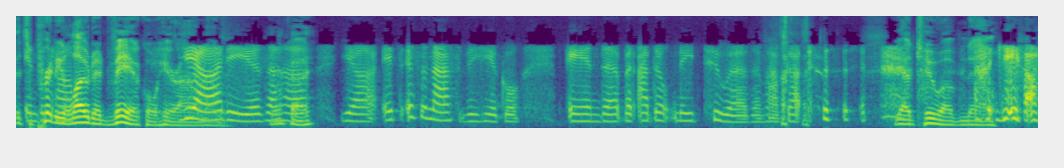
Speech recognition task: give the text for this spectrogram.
It's a pretty loaded vehicle here. I Yeah, know. it is. Uh huh. Okay. Yeah, it's it's a nice vehicle, and uh, but I don't need two of them. I've got. You got two of them now. yeah,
